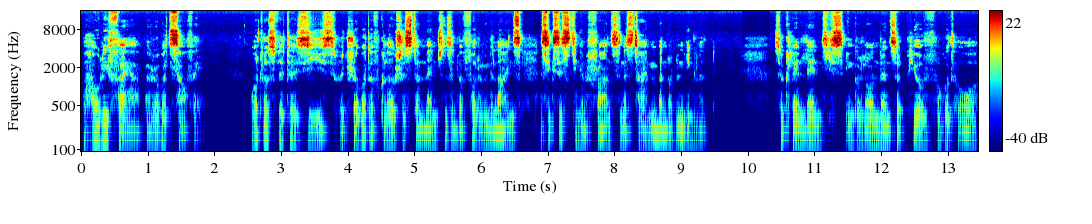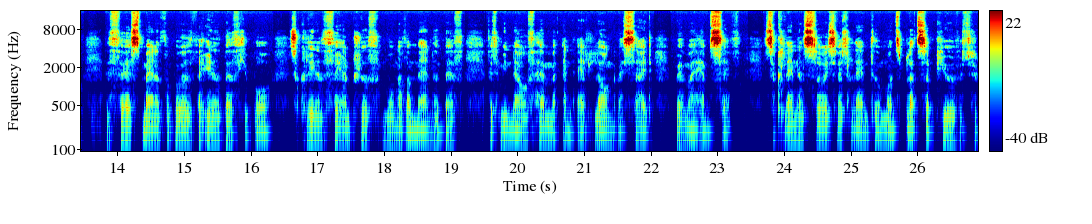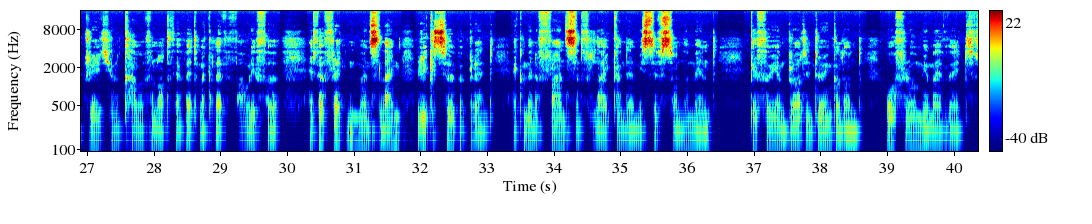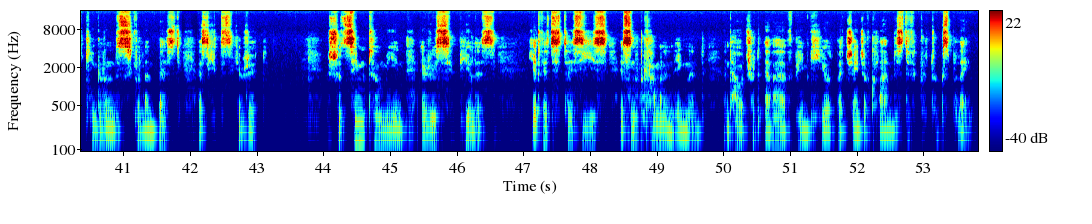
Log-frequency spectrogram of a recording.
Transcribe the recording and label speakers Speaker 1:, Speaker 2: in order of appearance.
Speaker 1: The Holy Fire by Robert Southey What was the disease which Robert of Gloucester mentions in the following lines as existing in France in his time but not in England? So clean lentis Engolond and so pure without o'er, the fairest man of the world the Elizabeth he bore, so clean and fair and pure among other men her beth, that me now of him and at long by side where my hem saith. So and so is that land though one's blood so pure that the great une cometh not there that my clever at the threatened man's lime rike serbe brand, ek men of France and fly kan the mischief sonnement. Gefeu and brought into England, my weight, tingle on the skull and best as it is gerit. It should seem to mean erysipelas, yet this disease is not common in England, and how it should ever have been cured by change of climate is difficult to explain.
